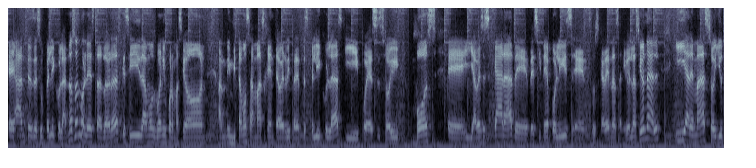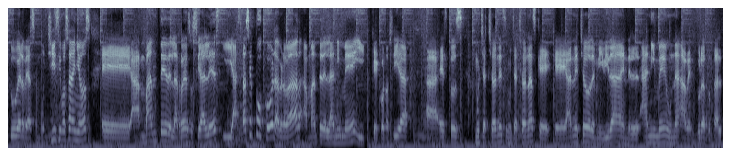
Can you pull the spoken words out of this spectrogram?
eh, antes de su película. No son molestas, la verdad es que sí damos buena información, am- invitamos a más gente a ver diferentes películas y pues soy voz eh, y a veces cara de, de Cinépolis en sus cadenas a nivel nacional y además soy youtuber de hace muchísimos años, eh, amante de las redes sociales y hasta hace poco, la verdad, amante del anime y que conocía a estos muchachones y muchachonas que, que han hecho de mi vida en el anime una aventura total.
